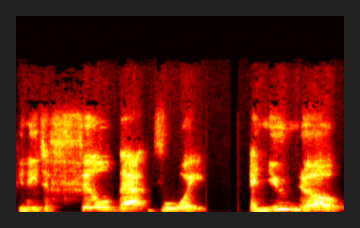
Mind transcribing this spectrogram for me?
you need to fill that void. And you know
